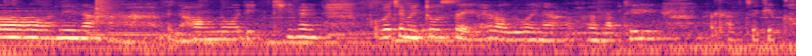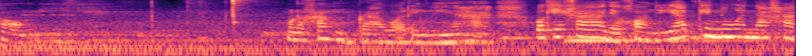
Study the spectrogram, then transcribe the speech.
ก็นี่นะคะเป็นห้องนวดอีกที่หนึงเขาก็จะมีตู้เซฟให้เราด้วยนะคะสำหรับที่เราจะเก็บของมี มูลค่าของเราอะไรอย่างนี้นะคะ โอเคค่ะ เดี๋ยวขออนุญาตพี่นวดนะคะ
